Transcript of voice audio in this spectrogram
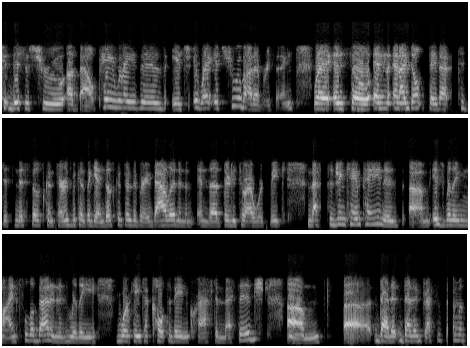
this is true about pay raises. It's right. It's true about everything, right? And so, and and I don't say that to dismiss those concerns because again, those concerns are very valid, and the, and the 32 hour work week messaging campaign is um, is really mindful of that and is really working to cultivate and craft a message um, uh, that that addresses some of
